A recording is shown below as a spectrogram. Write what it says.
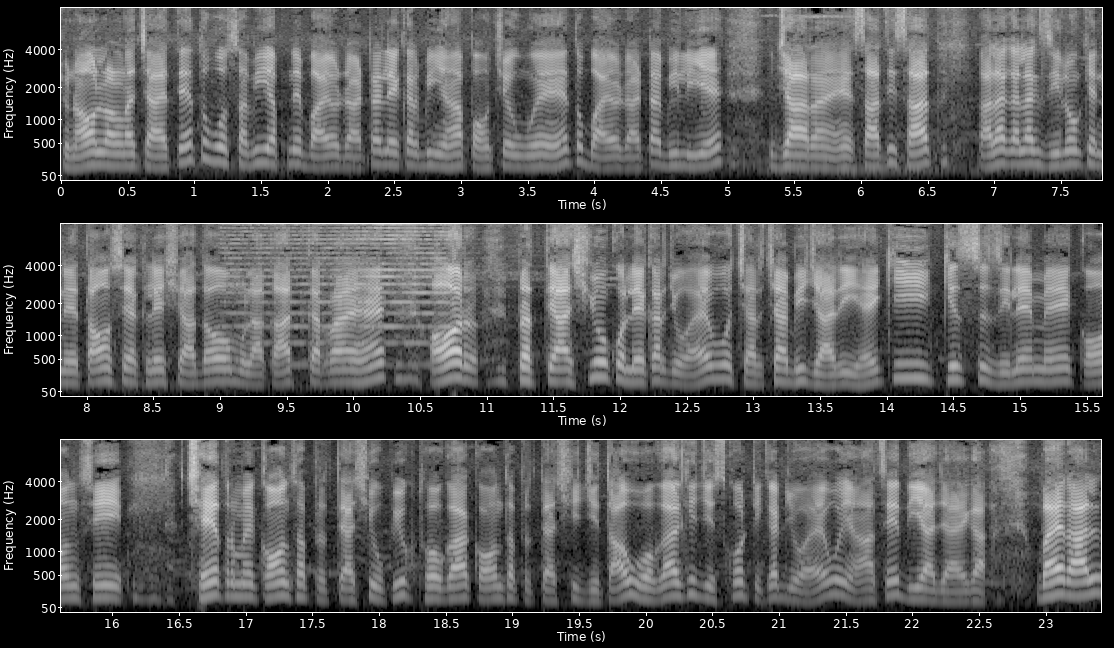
चुनाव लड़ना चाहते हैं तो वो सभी अपने बायोडाटा लेकर भी यहाँ पहुँचे हुए हैं तो बायोडाटा भी लिए जा रहे हैं। साथ ही साथ अलग अलग ज़िलों के नेताओं से अखिलेश यादव मुलाकात कर रहे हैं और प्रत्याशियों को लेकर जो है वो चर्चा भी जारी है कि किस ज़िले में कौन सी क्षेत्र में कौन सा प्रत्याशी उपयुक्त होगा कौन सा प्रत्याशी जिताऊ होगा कि जिसको टिकट जो है वो यहाँ से दिया जाएगा। बहरहाल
